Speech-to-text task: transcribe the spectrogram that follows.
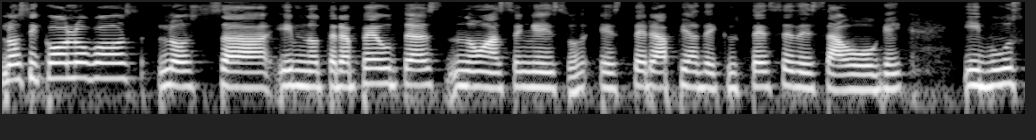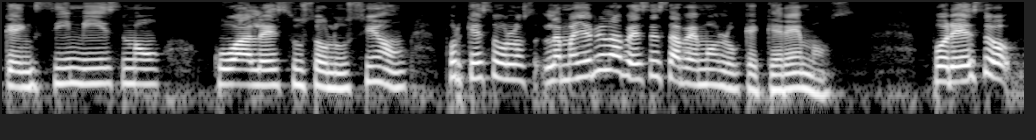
Los psicólogos, los ah, hipnoterapeutas no hacen eso. Es terapia de que usted se desahogue y busque en sí mismo cuál es su solución. Porque eso la mayoría de las veces sabemos lo que queremos. Por eso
